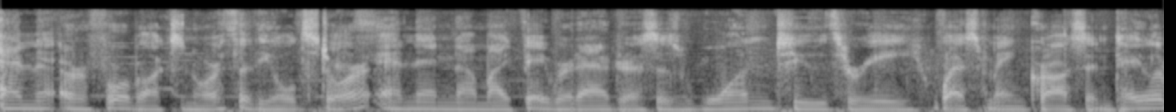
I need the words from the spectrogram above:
and or four blocks north of the old store. And then uh, my favorite address is 123 West Main Cross in Taylorville.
